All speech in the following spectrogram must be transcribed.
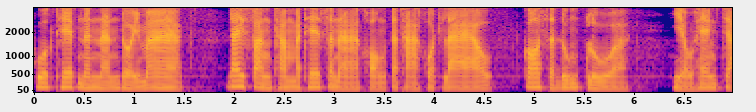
พวกเทพนั้นๆ โดยมาก ได้ฟังธรรมเทศนาของตถาคตแล้ว ก็สะดุ้งกลัว เหี่ยวแห้งใจ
